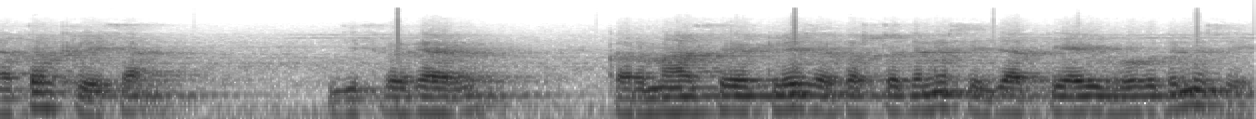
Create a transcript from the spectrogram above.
अतः क्लेशा, जिस प्रकार कर्माशय क्लेश कष्ट देने से, जाति आयु भोग देने से,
